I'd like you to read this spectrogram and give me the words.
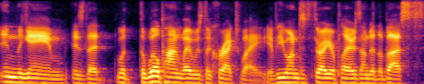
in the game is that what the Wilpon way was the correct way. If you wanted to throw your players under the bus,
